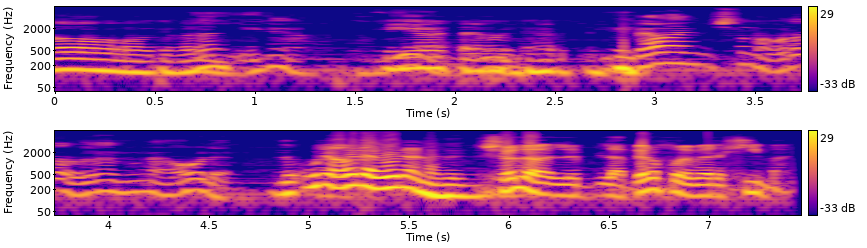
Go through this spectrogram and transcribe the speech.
Oh, ¿te acordás? Y era. Sí, no, para Graban, yo no me acuerdo, duraban una hora. Una hora duran los de... Yo la, la peor fue ver He-Man.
